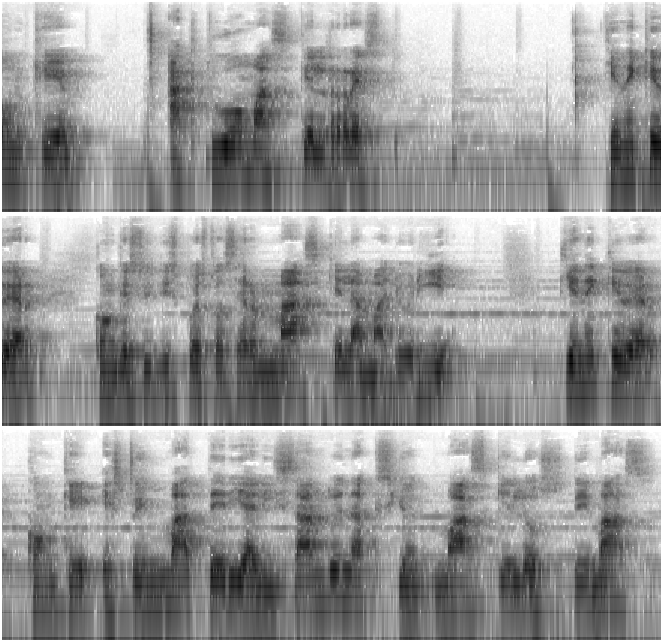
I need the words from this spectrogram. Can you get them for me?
con que actúo más que el resto. Tiene que ver con que estoy dispuesto a hacer más que la mayoría. Tiene que ver con que estoy materializando en acción más que los demás.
